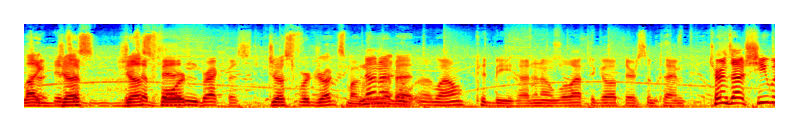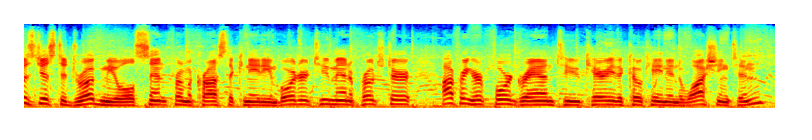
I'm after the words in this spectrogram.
Like, So just a, just a for and breakfast. just for drug smugglers, No, no, I bet. no. Well, could be. I don't know. We'll have to go up there sometime. Turns out she was just a drug mule sent from across the Canadian border. Two men approached her, offering her four grand to carry the cocaine into Washington.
